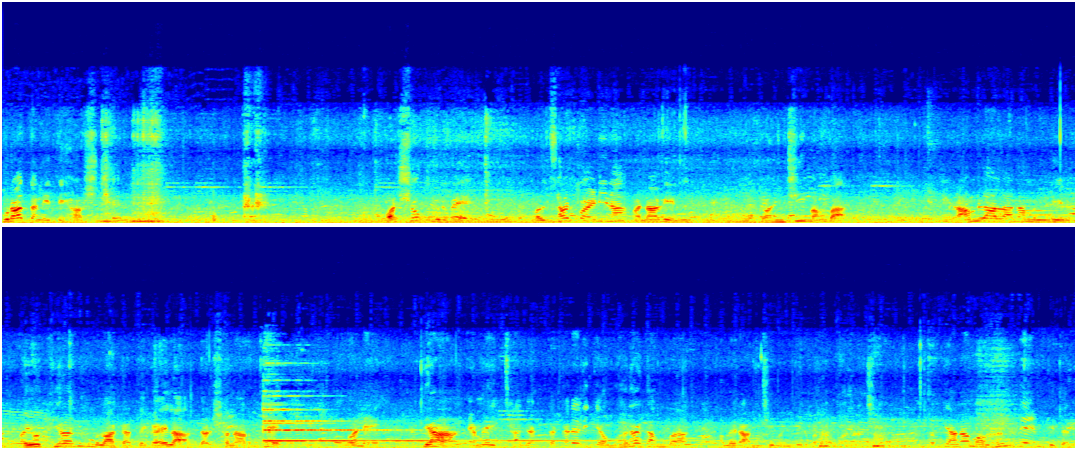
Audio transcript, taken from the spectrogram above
પુરાતન ઇતિહાસ છે. વર્ષો પૂર્વે વલસાડ પાણીના અનાવિલ ગંજી બાબા રામલાલાના મંદિર અયોધ્યાની મુલાકાતે ગયેલા દર્શનાર્થે અને ત્યાં એમણે ઈચ્છા વ્યક્ત કરેલી કે અમારા ગામમાં અમે રામજી મંદિર બનાવવાના છે તો ત્યાંના મહંતે એમ કીધેલ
